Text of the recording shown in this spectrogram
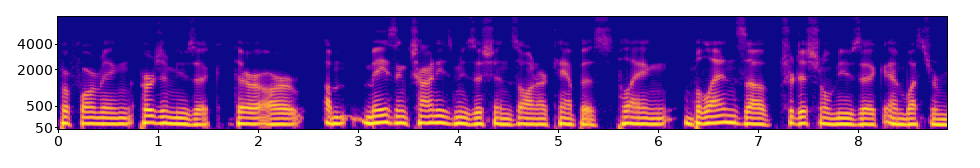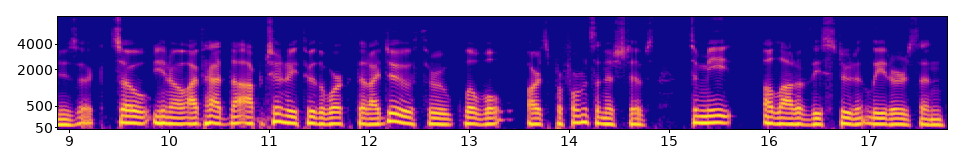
performing Persian music. There are amazing Chinese musicians on our campus playing blends of traditional music and Western music. So, you know, I've had the opportunity through the work that I do through Global Arts Performance Initiatives to meet a lot of these student leaders and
